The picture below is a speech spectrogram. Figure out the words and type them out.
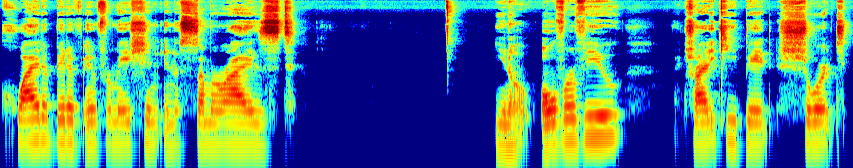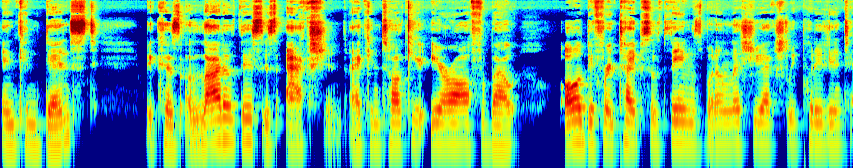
quite a bit of information in a summarized, you know, overview. I try to keep it short and condensed because a lot of this is action. I can talk your ear off about all different types of things, but unless you actually put it into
